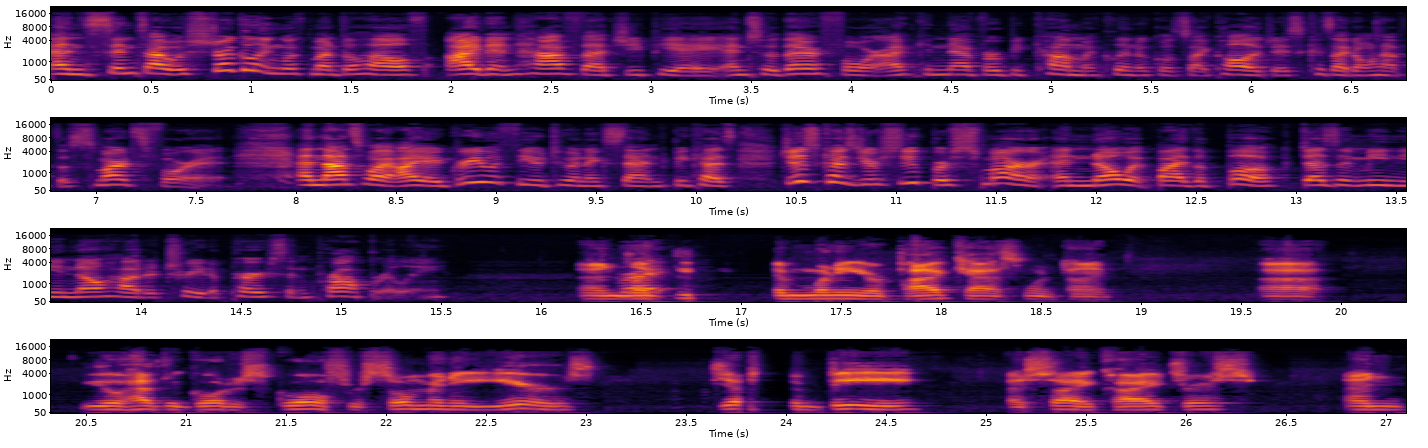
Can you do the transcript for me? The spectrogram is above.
And since I was struggling with mental health, I didn't have that GPA. And so therefore, I can never become a clinical psychologist because I don't have the smarts for it. And that's why I agree with you to an extent because just because you're super smart and know it by the book doesn't mean you know how to treat a person properly. And right? like in one of your podcasts one time, uh, you have to go to school for so many years just to be a psychiatrist. And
